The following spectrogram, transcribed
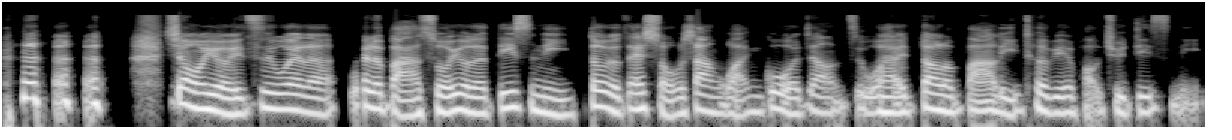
像我有一次为了为了把所有的迪士尼都有在手上玩过，这样子，我还到了巴黎，特别跑去迪士尼，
